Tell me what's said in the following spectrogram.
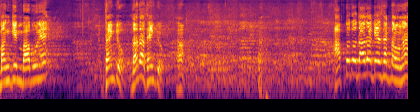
बंकिम बाबू ने थैंक यू दादा थैंक यू हाँ आपको तो दादा कह सकता हूं ना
